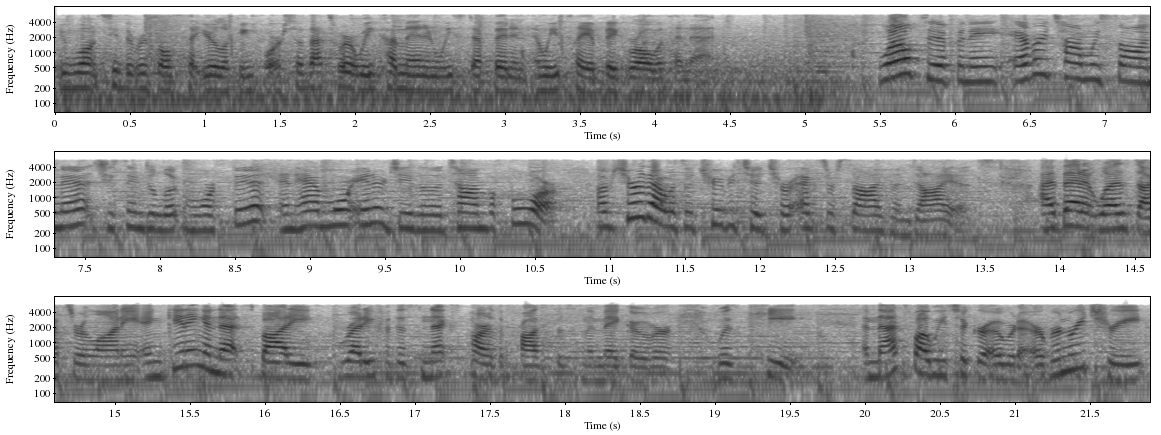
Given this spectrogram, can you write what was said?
you won't see the results that you're looking for. So that's where we come in and we step in and, and we play a big role with Annette. Well, Tiffany, every time we saw Annette, she seemed to look more fit and have more energy than the time before. I'm sure that was attributed to her exercise and diet. I bet it was, Dr. Alani, and getting Annette's body ready for this next part of the process in the makeover was key. And that's why we took her over to Urban Retreat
